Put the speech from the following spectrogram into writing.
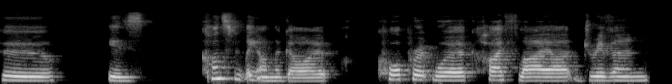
who is constantly on the go, corporate work, high flyer, driven,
